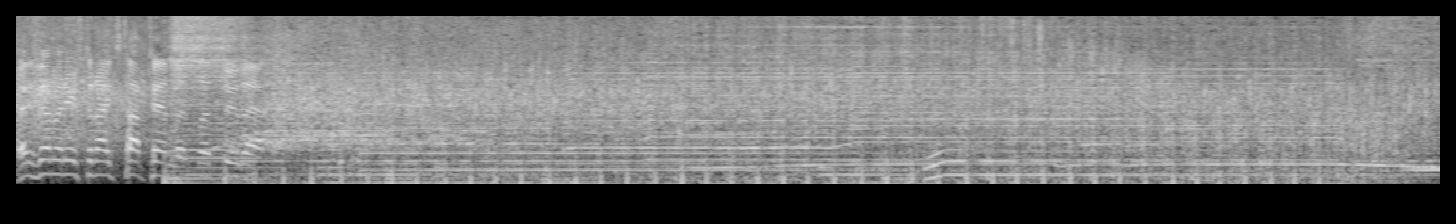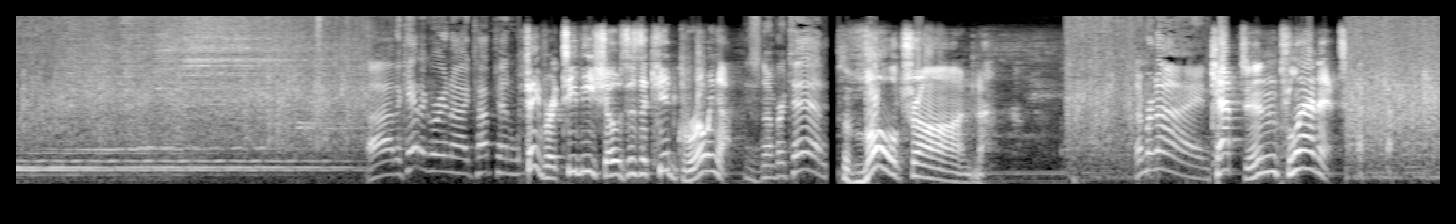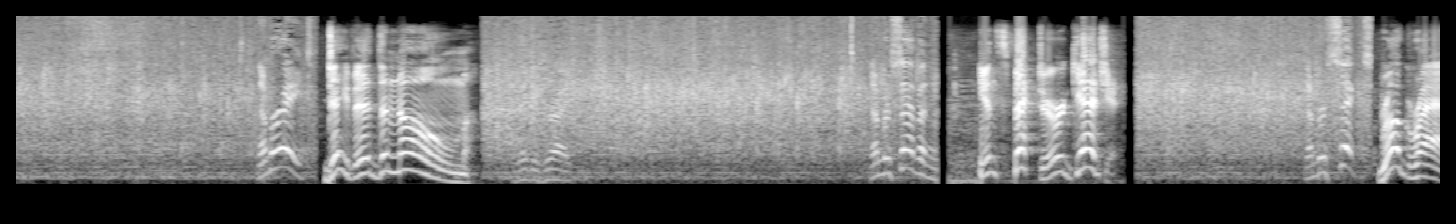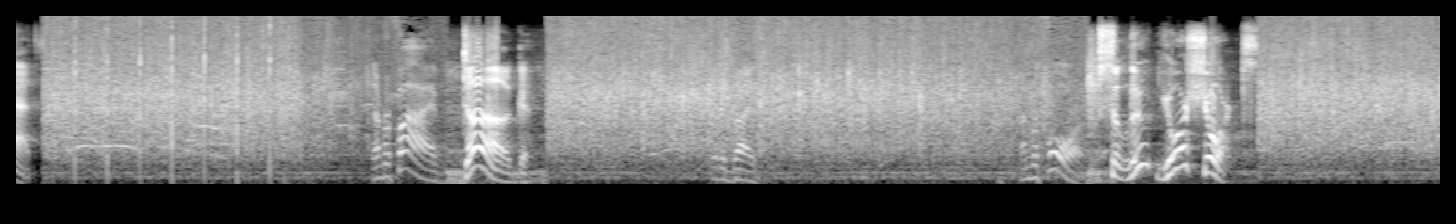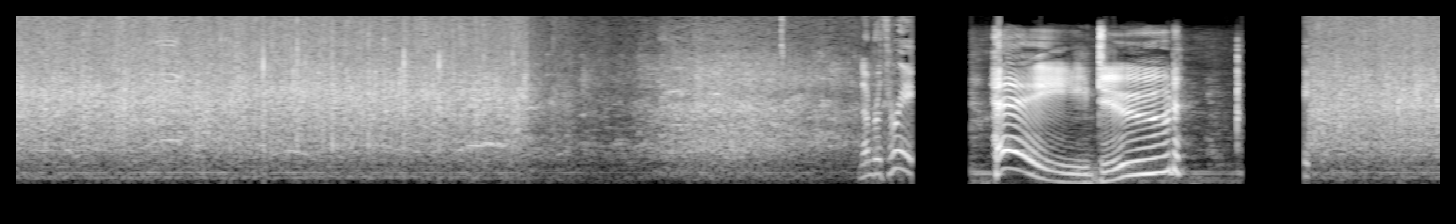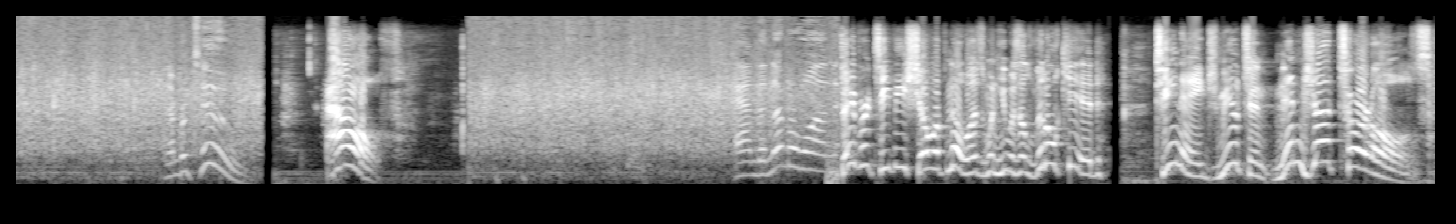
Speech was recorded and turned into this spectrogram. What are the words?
Ladies and gentlemen, here's tonight's top 10 list. Let's do that. Uh, the category tonight, top 10 Favorite TV shows as a kid growing up is number 10. Voltron, Number 9. Captain Planet, Number 8. David the Gnome, I think he's right. Number 7. Inspector Gadget, Number 6. Rugrats, Number 5. Doug, Good advice. Number 4. Salute Your Shorts, Number 3. Hey Dude, Number 2. Alf, And the number 1. favorite TV show of Noah's when he was a little kid, Teenage Mutant Ninja Turtles.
